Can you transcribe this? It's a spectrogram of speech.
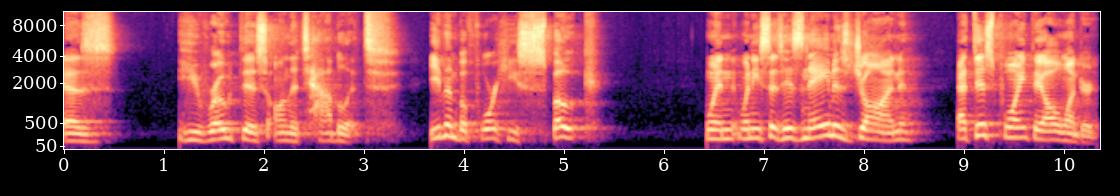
as he wrote this on the tablet, even before he spoke, when, when he says his name is John, at this point they all wondered.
